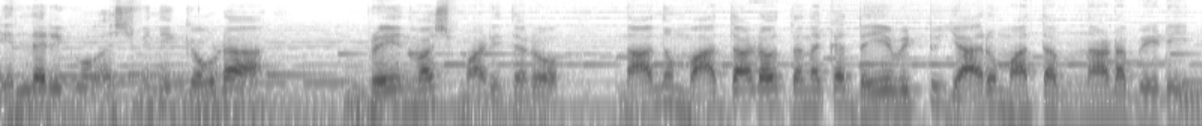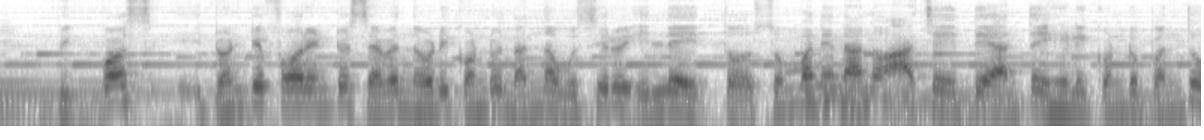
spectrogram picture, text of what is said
ಎಲ್ಲರಿಗೂ ಅಶ್ವಿನಿ ಗೌಡ ಬ್ರೈನ್ ವಾಶ್ ಮಾಡಿದರು. ನಾನು ಮಾತಾಡೋ ತನಕ ದಯವಿಟ್ಟು ಯಾರು ಮಾತನಾಡಬೇಡಿ. Bigg Boss twenty four into seven ನೋಡಿಕೊಂಡು ನನ್ನ ಉಸಿರು ಇಲ್ಲೇ ಇತ್ತು. ಸುಮ್ಮನೆ ನಾನು ಆಚೆ ಇದ್ದೆ ಅಂತ ಹೇಳಿಕೊಂಡು ಬಂದು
